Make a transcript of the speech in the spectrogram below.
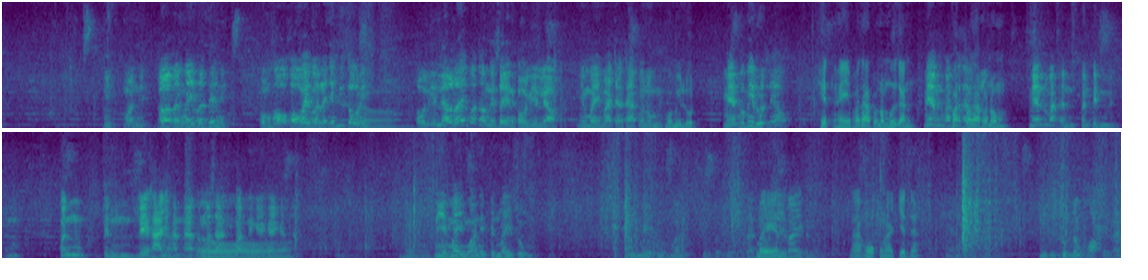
นี่มันนี่ตอมันไม่เพิ่นเด้นี่ ผมเขาเขาไว้เพิ่นแล้วยังคือเก่านี่เออเขาเรียนแล้วเลยบ่ต้องได้ใส่เขาเรียนแล้วยังไม่มาจากธาตุพนมนี่บ่มีหลุด แม่นบ่มีหลุดแล้ว เฮ็ดให้พระธาตุพนมมือกัน แม่นวัดพระธาตุพนม แม่นวัดอันเพิ่นเป็นอันเพิ่นเป็นเลขาอยู่หั่นนะเพิ่นมาสร้างวัดนึงใกล้ๆกันอืมนี่ไม้ม้วนนี่เป็นไม้ซุ่มนี่ไม้ซุ่มมันซุ่มประตูแต่ไม่เห็น ใส่ไล่กันมันหน้าหกหน้าเจ็ดเนี่ยเนี่ยนี่เป็นซุ่มน้ำขอบเห็นไหม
